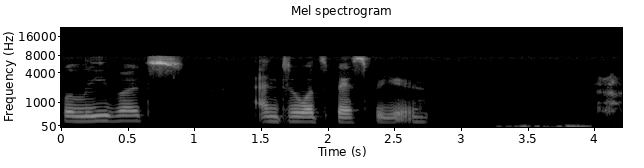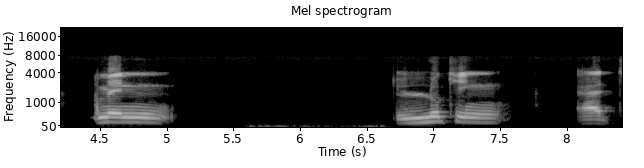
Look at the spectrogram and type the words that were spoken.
believe it and do what's best for you. I mean, looking at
